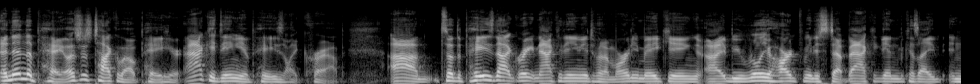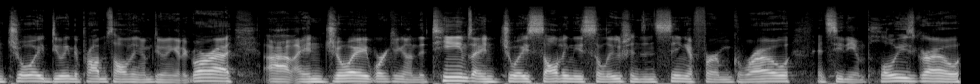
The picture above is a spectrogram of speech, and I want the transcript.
and then the pay. Let's just talk about pay here. Academia pays like crap. Um, so the pay is not great in academia to what I'm already making. Uh, it'd be really hard for me to step back again because I enjoy doing the problem solving I'm doing at Agora. Uh, I enjoy working on the teams. I enjoy solving these solutions and seeing a firm grow and see the employees grow.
